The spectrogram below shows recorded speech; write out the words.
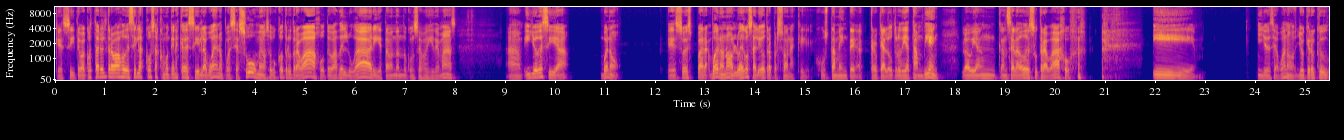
que si te va a costar el trabajo decir las cosas como tienes que decirlas, bueno, pues se asume o se busca otro trabajo, te vas del lugar y estaban dando consejos y demás. Um, y yo decía, bueno, eso es para, bueno, no, luego salió otra persona que justamente creo que al otro día también lo habían cancelado de su trabajo. y, y yo decía, bueno, yo quiero que,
